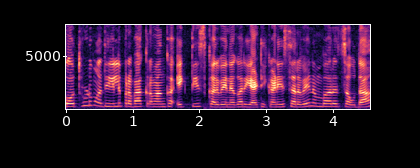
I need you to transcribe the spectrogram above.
कोथरूडमधील प्रभाग क्रमांक एकतीस कर्वेनगर या ठिकाणी सर्वे नंबर चौदा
